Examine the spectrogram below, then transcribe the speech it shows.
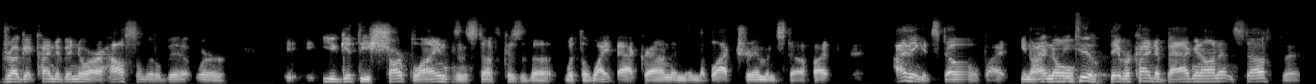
drug it kind of into our house a little bit where you get these sharp lines and stuff because of the with the white background and then the black trim and stuff. I I think it's dope. I you know I know too. they were kind of bagging on it and stuff, but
